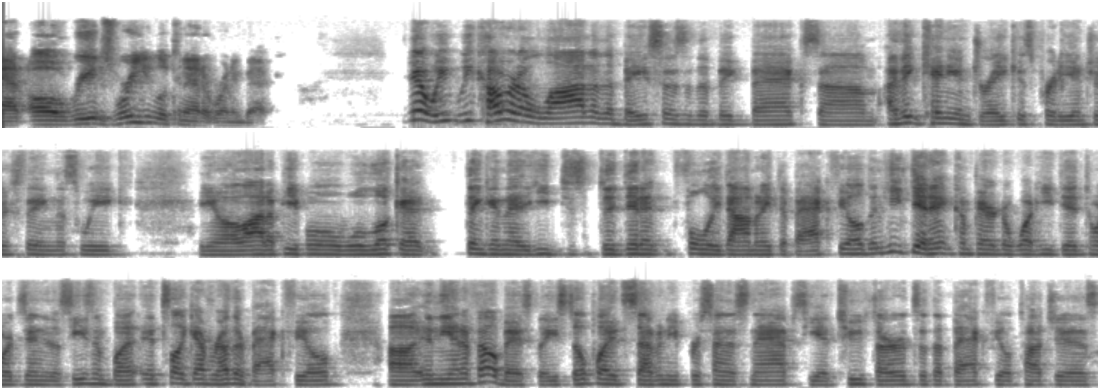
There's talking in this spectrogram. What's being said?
at all. Reebs, where are you looking at at running back? Yeah, we, we covered a lot of the bases of the big backs. Um, I think Kenyan Drake is pretty interesting this week. You know, a lot of people will look at thinking that he just didn't fully dominate the backfield, and he didn't compared to what he did towards the end of the season. But it's like every other backfield uh, in the NFL. Basically, he still played seventy percent of snaps. He had two thirds of the backfield touches.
